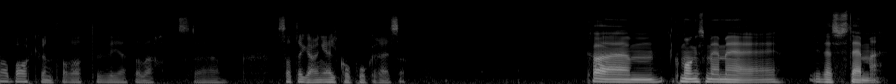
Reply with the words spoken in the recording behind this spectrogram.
var bakgrunnen for at vi etter hvert uh, satte i gang LK Pokerreiser. Hva, em, hvor mange som er med i det systemet?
